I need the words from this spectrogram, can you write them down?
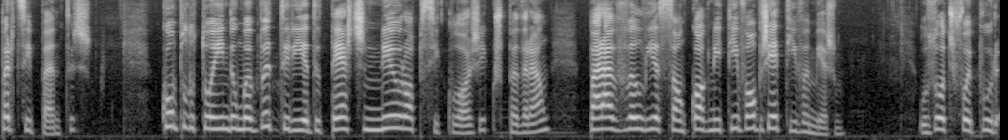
participantes, completou ainda uma bateria de testes neuropsicológicos padrão para avaliação cognitiva objetiva mesmo. Os outros foi por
